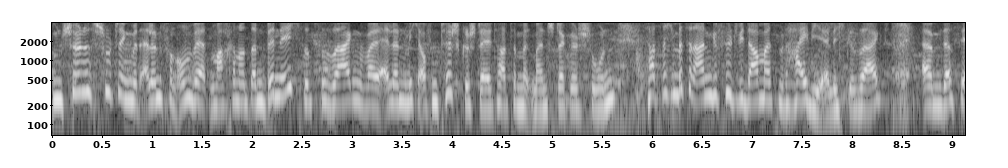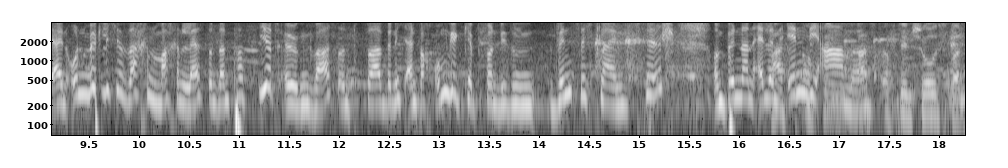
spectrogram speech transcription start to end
ein schönes Shooting mit Ellen von Unwert machen und dann bin ich sozusagen, weil Ellen mich auf den Tisch gestellt hatte mit meinen Stöckelschuhen. Es hat sich ein bisschen angefühlt wie damals mit Heidi, ehrlich gesagt, ähm, dass sie einen unmögliche Sachen machen lässt und dann passiert irgendwas und zwar bin ich einfach umgekippt von diesem winzig kleinen Tisch und bin dann Ellen Fast in die den, Arme. Fast auf den Schoß von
